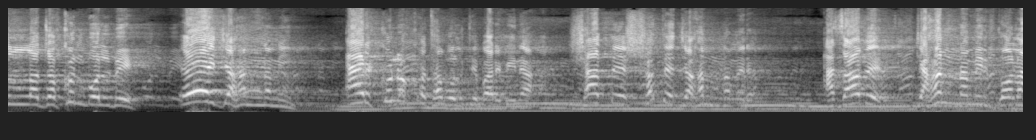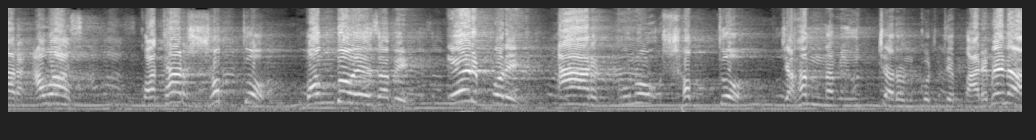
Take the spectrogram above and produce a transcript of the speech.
আল্লাহ যখন বলবে, এই জাহান্নামি, আর কোনো কথা বলতে পারবি না, সাথে সাথে জাহান্নামের আজাবের জাহান্নামীর গলার আওয়াজ কথার শব্দ বন্ধ হয়ে যাবে। এরপরে আর কোনো শব্দ জাহান্নামী উচ্চারণ করতে পারবে না।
